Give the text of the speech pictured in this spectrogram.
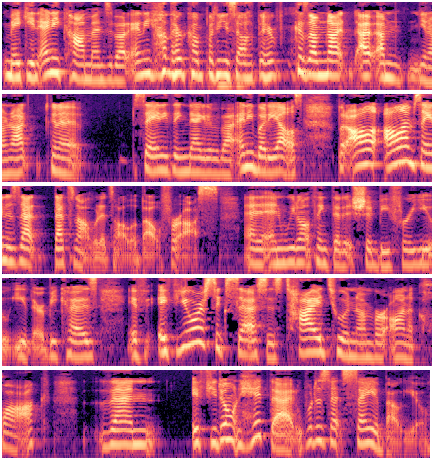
making any comments about any other companies out there because I'm not. I, am you know not gonna say anything negative about anybody else. But all all I'm saying is that that's not what it's all about for us, and and we don't think that it should be for you either. Because if if your success is tied to a number on a clock, then if you don't hit that, what does that say about you?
